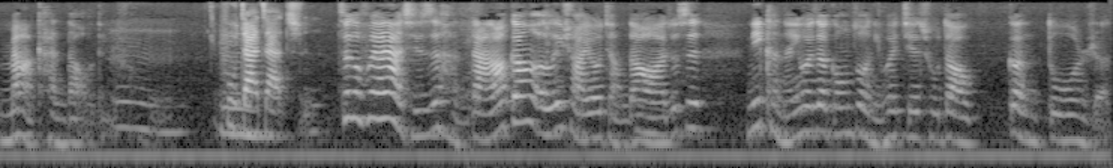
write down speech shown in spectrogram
没办法看到的地方，嗯，附加价值，嗯，这个附加价值其实是很大。然后刚刚 Alicia 有讲到啊，嗯，就是你可能因为在工作你会接触到更多人，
